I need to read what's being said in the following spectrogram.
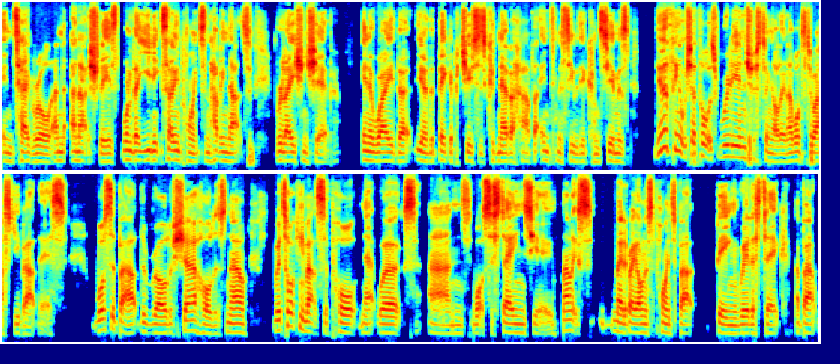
integral and, and actually is one of their unique selling points and having that relationship in a way that you know the bigger producers could never have that intimacy with your consumers. The other thing which I thought was really interesting, Ollie, and I wanted to ask you about this, was about the role of shareholders. Now, we're talking about support networks and what sustains you. Alex made a very honest point about being realistic about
